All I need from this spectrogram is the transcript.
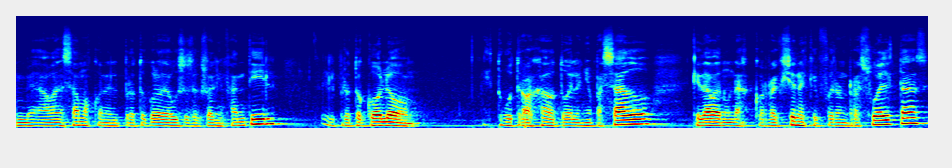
Avanzamos con el protocolo de abuso sexual infantil. El protocolo estuvo trabajado todo el año pasado, quedaban unas correcciones que fueron resueltas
